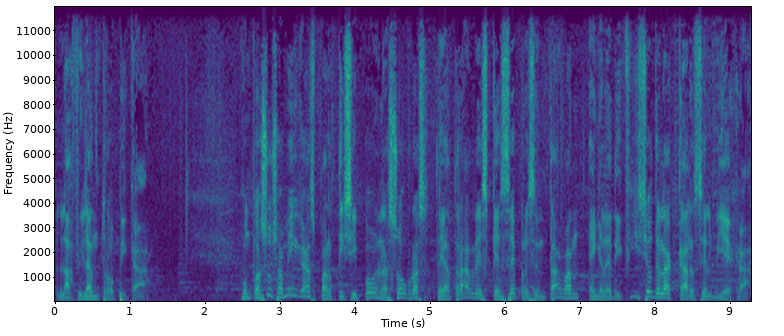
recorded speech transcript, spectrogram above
la filantrópica. Junto a sus amigas participó en las obras teatrales que se presentaban en el edificio de la cárcel vieja,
